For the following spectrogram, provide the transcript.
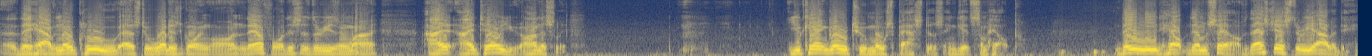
They have no clue as to what is going on. Therefore, this is the reason why I, I tell you honestly, you can't go to most pastors and get some help. They need help themselves. That's just the reality.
